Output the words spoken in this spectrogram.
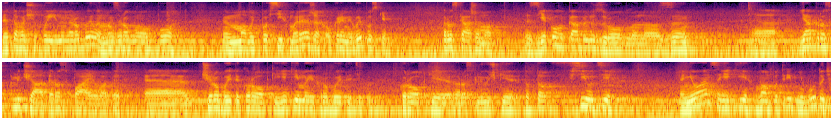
Для того, щоб ви її не наробили, ми зробимо по, е, мабуть, по всіх мережах окремі випуски. Розкажемо, з якого кабелю зроблено, з, е, як розключати, розпаювати, е, чи робити коробки, якими їх робити, ті коробки, розключки. Тобто всі оці нюанси, які вам потрібні будуть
